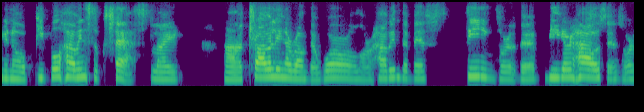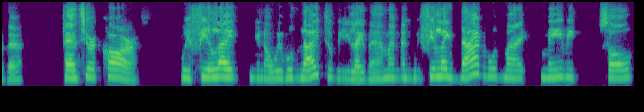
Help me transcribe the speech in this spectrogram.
you know, people having success, like uh, traveling around the world or having the best things or the bigger houses or the fancier cars, we feel like you know we would like to be like them and, and we feel like that would my, maybe solve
